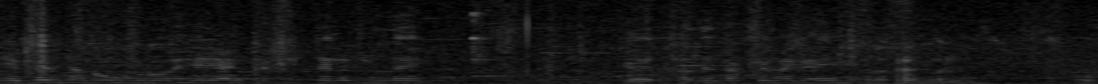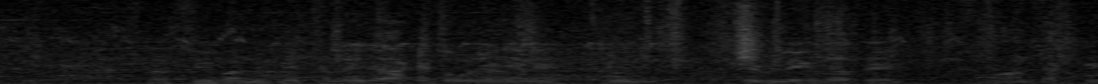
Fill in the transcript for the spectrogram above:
ਇਹ ਫਿਰ ਜਦੋਂ ਉਰੋਂ ਇਹ ਐਂਟਰ ਕੀਤੇ ਨੇ ਥੱਲੇ ਤੇ ਥੱਲੇ ਤੱਕ ਕਿਵੇਂ ਗਏ ਇਹ? ਰੱਸੀ ਬੰਨ ਕੇ ਥੱਲੇ ਜਾ ਕੇ ਦੋ ਜਣੇ ਨੇ। ਸ਼ਿਵਲਿੰਗ ਦਾ ਤੇ ਸਮਾਨ ਚੱਕ ਕੇ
